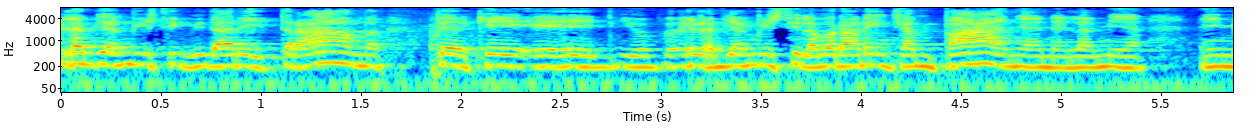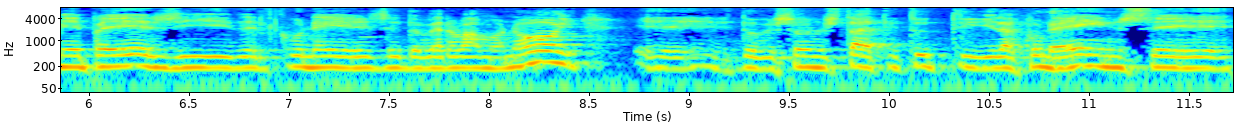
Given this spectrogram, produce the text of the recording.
l'abbiamo visti guidare i tram perché eh, io, l'abbiamo visti lavorare in campagna mia, nei miei paesi del Cunese dove eravamo noi eh, dove sono stati tutti la Cunense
